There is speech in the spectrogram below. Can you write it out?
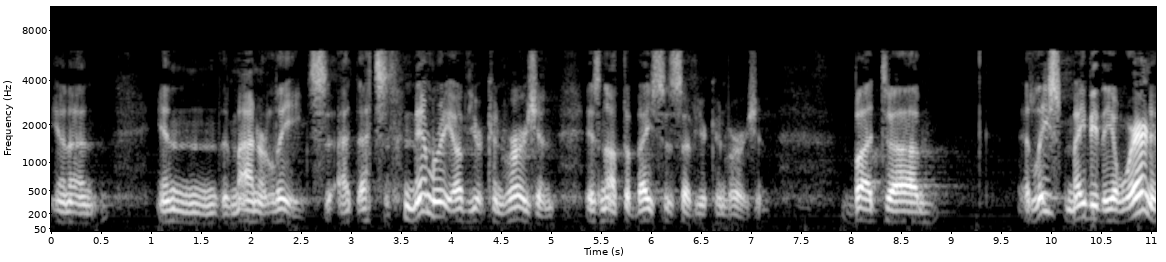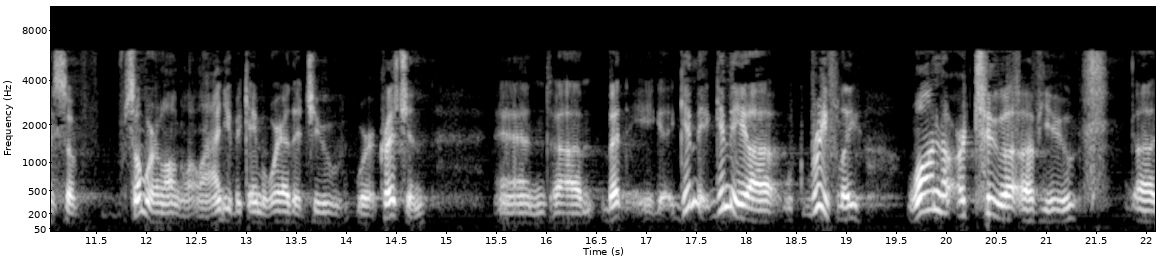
in a in the minor leagues. Uh, that's memory of your conversion is not the basis of your conversion. But uh, at least maybe the awareness of somewhere along the line you became aware that you were a Christian. And um, but give me give me uh, briefly one or two of you. Uh,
